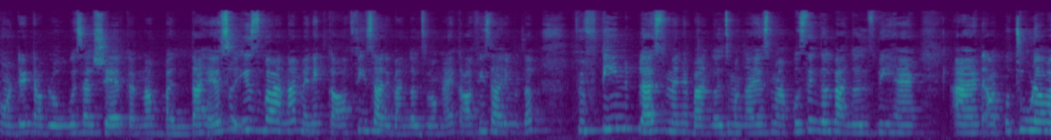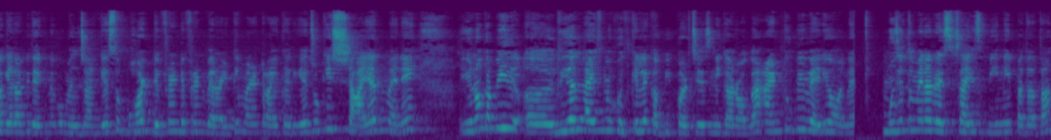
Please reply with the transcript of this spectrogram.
कंटेंट आप लोगों के साथ शेयर करना बनता है। सो so, इस बार ना मैंने काफ़ी सारे बैंगल्स मंगाए काफ़ी सारे मतलब 15 प्लस मैंने बैंगल्स मंगाए इसमें आपको सिंगल बैंगल्स भी हैं एंड आपको चूड़ा वगैरह भी देखने को मिल जाएँगे। सो so, बहुत डिफरेंट डिफरेंट वेरायटी मैंने ट्राई करी है जो कि शायद मैंने यू नो कभी रियल लाइफ में खुद के लिए कभी परचेज नहीं करा होगा। And to be very honest मुझे तो मेरा रेस्ट साइज़ भी नहीं पता था।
